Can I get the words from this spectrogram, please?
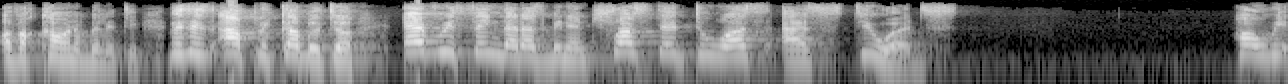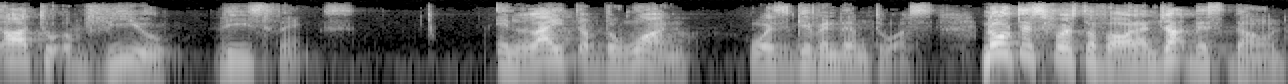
of accountability. This is applicable to everything that has been entrusted to us as stewards. How we are to view these things in light of the one who has given them to us. Notice, first of all, and jot this down,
